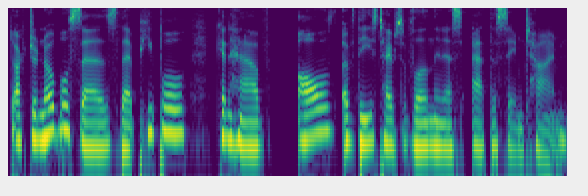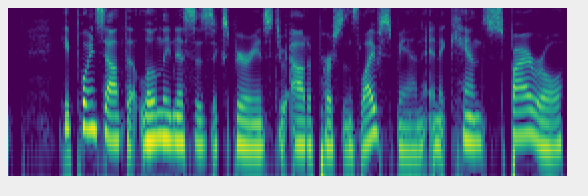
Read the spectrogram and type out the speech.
Dr. Nobel says that people can have all of these types of loneliness at the same time. He points out that loneliness is experienced throughout a person's lifespan and it can spiral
